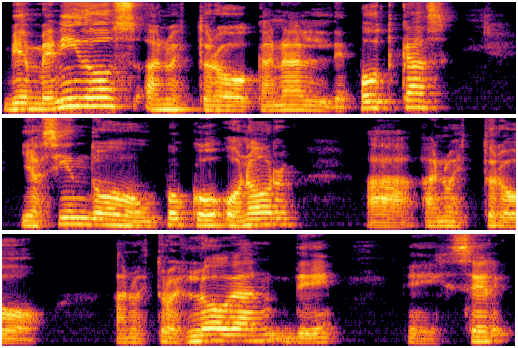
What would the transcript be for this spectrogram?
Bienvenidos a nuestro canal de podcast y haciendo un poco honor a, nuestro a nuestro eslogan de eh, ser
